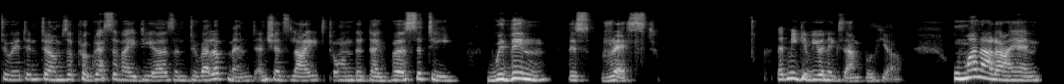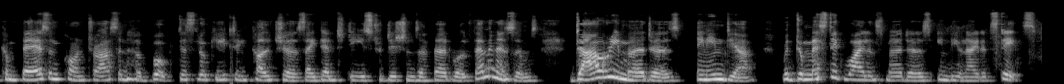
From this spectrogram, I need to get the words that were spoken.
to it in terms of progressive ideas and development and sheds light on the diversity within this rest. Let me give you an example here. Uma Narayan compares and contrasts in her book, Dislocating Cultures, Identities, Traditions, and Third World Feminisms, dowry murders in India with domestic violence murders in the United States.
